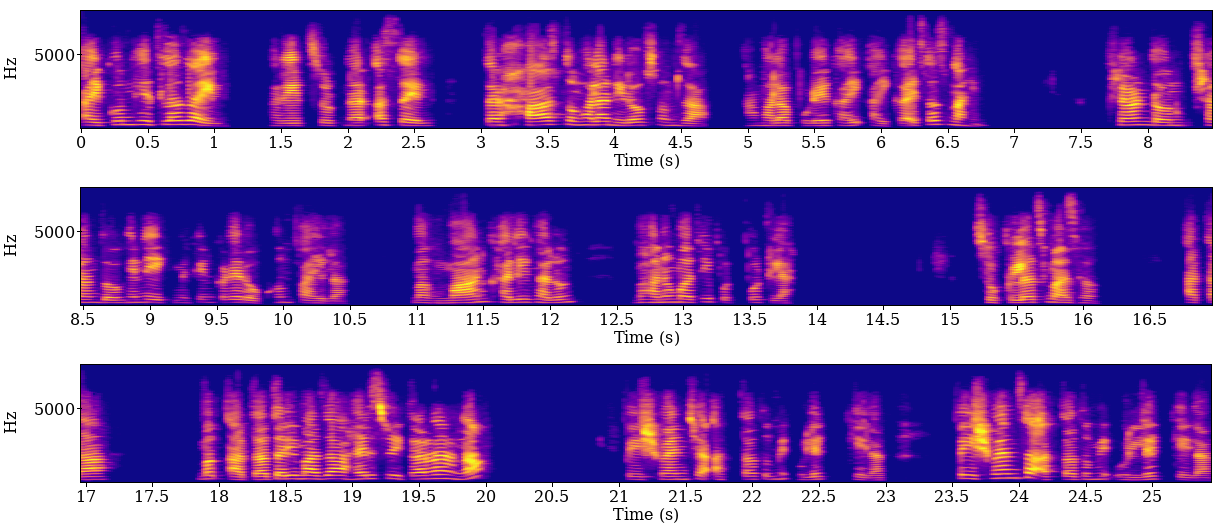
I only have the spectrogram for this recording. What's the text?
ऐकून घेतलं जाईल. रीत सुटणार असेल तर हाच तुम्हाला निरोप समजा. आम्हाला पुढे काही ऐकायचंच नाही. क्षण दोन क्षण दोघींनी एकमेकींकडे रोखून पाहिलं. मग मान खाली घालून भानुमती पुटपुटल्या. चुकलंच माझं. आता मग आता तरी माझा आहेर स्वीकारणार ना? पेशव्यांच्या आत्ता तुम्ही उल्लेख केलात. पेशव्यांचा आत्ता तुम्ही उल्लेख केलात.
